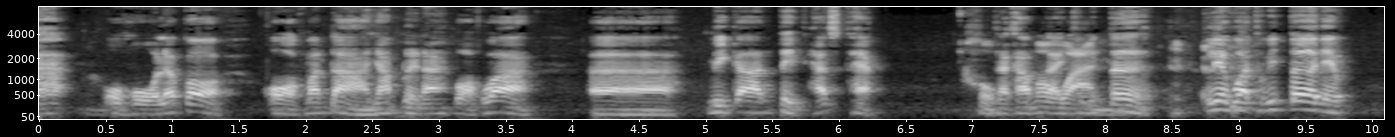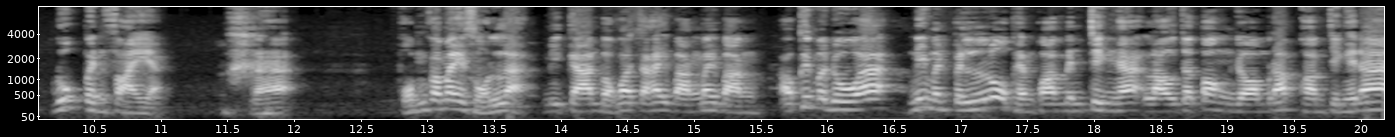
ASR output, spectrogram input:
ฮะโอ้โห แล้วก็ออกมาด่ายับเลยนะ บอกว่าเอ่อมีการติดแฮชแท็กโหนะครับเมื่อวานในทวิตเตอร์เรียกว่าทวิตเตอร์เนี่ยลุกเป็นไฟอะนะฮะ ผมก็ไม่สนละมีการบอกว่าจะให้บังไม่บัง เอาขึ้นมาดูฮะนี่มันเป็นโลกแห่งความเป็นจริงฮะเราจะต้องยอมรับความจริงให้ได้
